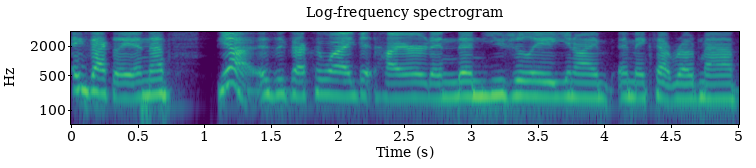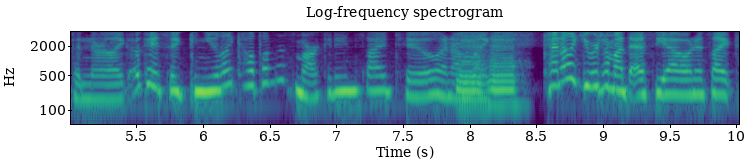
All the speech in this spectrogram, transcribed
Exactly. And that's, yeah, is exactly why I get hired. And then usually, you know, I, I, make that roadmap and they're like, okay, so can you like help on this marketing side too? And I'm mm-hmm. like, kind of like you were talking about the SEO. And it's like,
